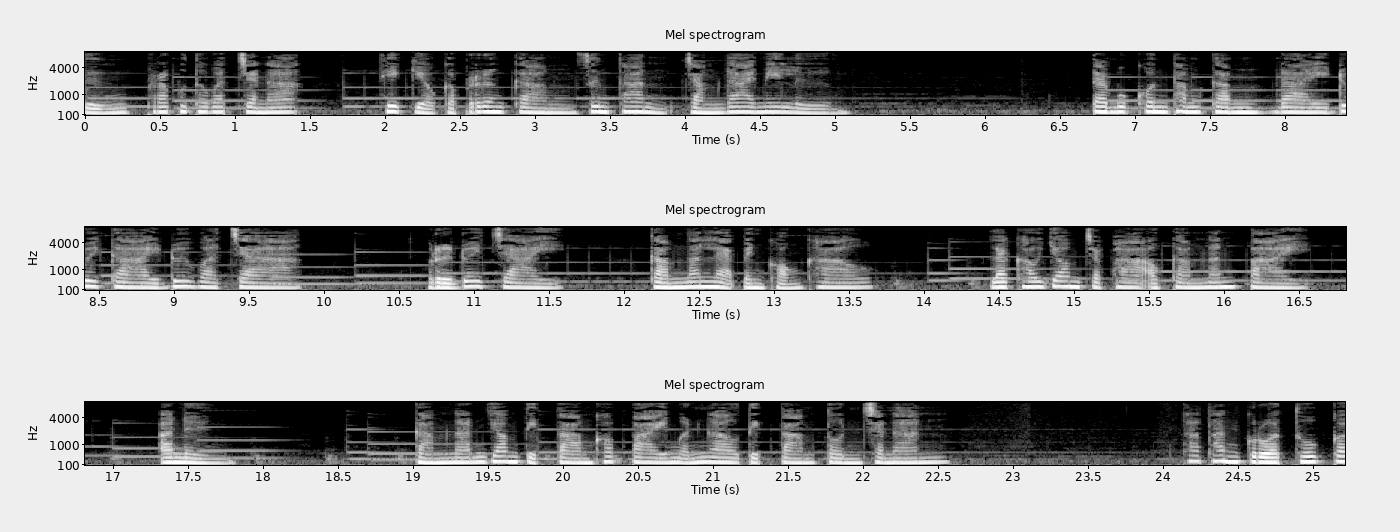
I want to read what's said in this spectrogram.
ถึงพระพุทธวจนะที่เกี่ยวกับเรื่องกรรมซึ่งท่านจำได้ไม่ลืม แต่บุคคลทำกรรมใดด้วยกายด้วยวาจา หรือด้วยใจ กรรมนั่นแหละเป็นของเขา และเขาย่อมจะพาเอากรรมนั้นไปอันหนึ่ง กรรมนั้นย่อมติดตามเข้าไปเหมือนเงาติดตามตนฉะนั้น ถ้าท่านกลัวทุกข์ก็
